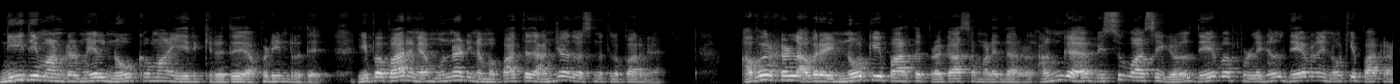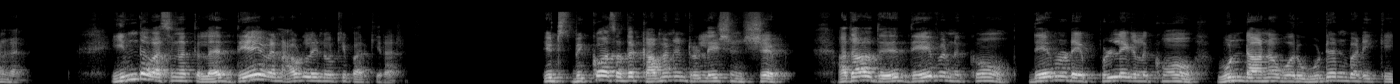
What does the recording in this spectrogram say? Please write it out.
நீதிமான்கள் மேல் நோக்கமாக இருக்கிறது அப்படின்றது. இப்போ பாருங்க முன்னாடி நம்ம பார்த்தது அஞ்சாவது வசனத்தில் பாருங்க. அவர்கள் அவரை நோக்கி பார்த்து பிரகாசம் அடைந்தார்கள். அங்க விசுவாசிகள் தேவ பிள்ளைகள் தேவனை நோக்கி பார்க்குறாங்க. இந்த வசனத்துல தேவன் அவர்களை நோக்கி பார்க்கிறார். It's because of the common relationship அதாவது தேவனுக்கும் தேவனுடைய பிள்ளைகளுக்கும் உண்டான ஒரு உடன்படிக்கை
